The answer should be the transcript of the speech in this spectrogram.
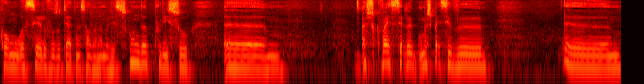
com o acervo do Teatro Nacional da Ana Maria II, por isso. Uh, acho que vai ser uma espécie de. Uh,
